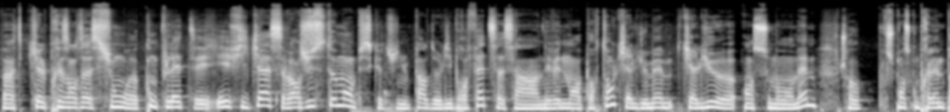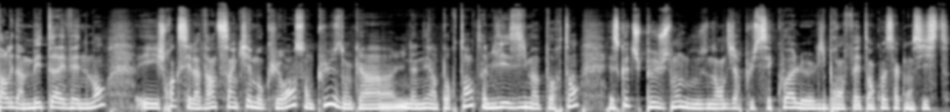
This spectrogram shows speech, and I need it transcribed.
Bah, quelle présentation euh, complète et, efficace. Alors justement, puisque tu nous parles de Libre Fête, ça c'est un événement important qui a lieu, même, qui a lieu en ce moment même. Je, pense qu'on pourrait même parler d'un méta-événement. Et je crois que c'est la 25e occurrence en plus, donc une année importante, un millésime important. Est-ce que tu peux justement nous en dire plus? C'est quoi le Libre en quoi ça consiste?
